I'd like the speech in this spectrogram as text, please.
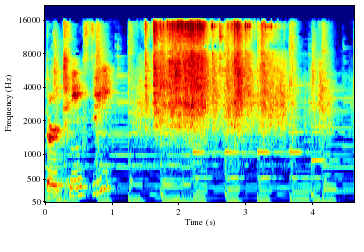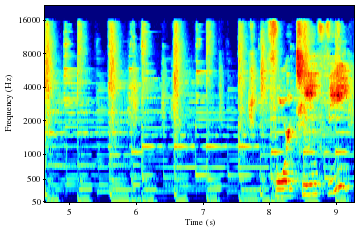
Thirteen feet. Fourteen feet.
